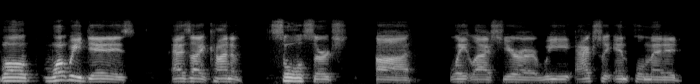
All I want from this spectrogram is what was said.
Well what we did is as i kind of soul searched uh, late last year we actually implemented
